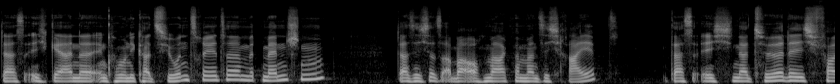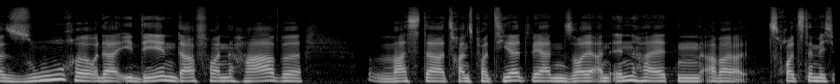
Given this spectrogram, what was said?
dass ich gerne in Kommunikation trete mit Menschen, dass ich es aber auch mag, wenn man sich reibt, dass ich natürlich versuche oder Ideen davon habe, was da transportiert werden soll an Inhalten, aber trotzdem mich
